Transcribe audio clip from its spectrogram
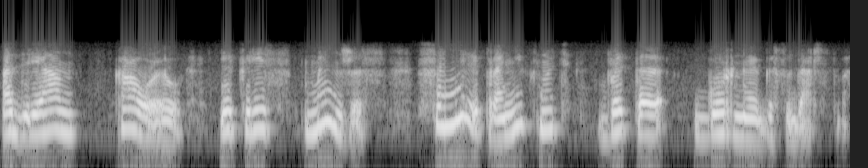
Адриан Кауэлл и Крис Менджес, сумели проникнуть в это горное государство.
